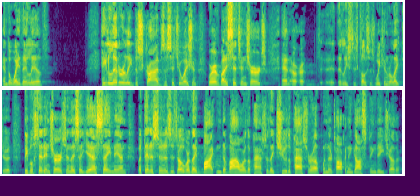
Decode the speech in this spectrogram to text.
and the way they live. He literally describes a situation where everybody sits in church and, or, at least as close as we can relate to it. People sit in church and they say, yes, amen. But then as soon as it's over, they bite and devour the pastor. They chew the pastor up when they're talking and gossiping to each other.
